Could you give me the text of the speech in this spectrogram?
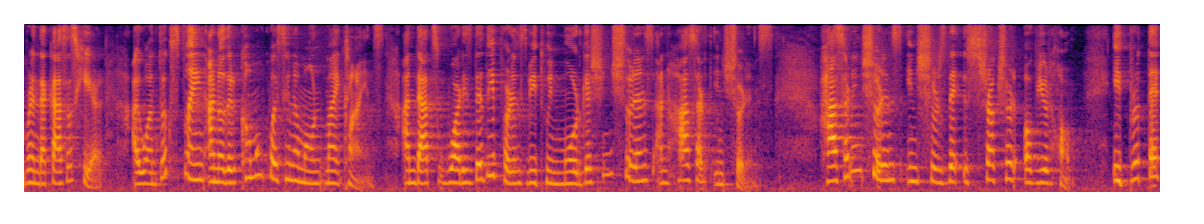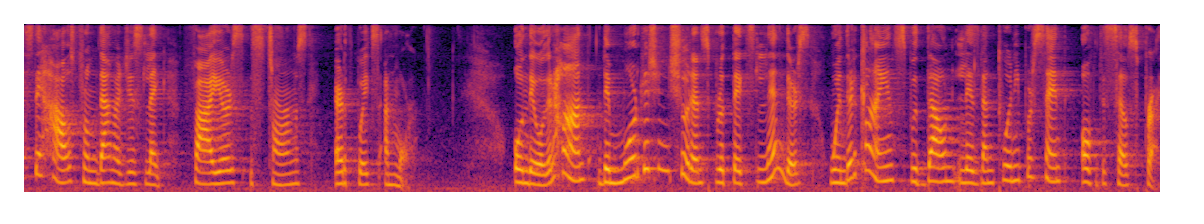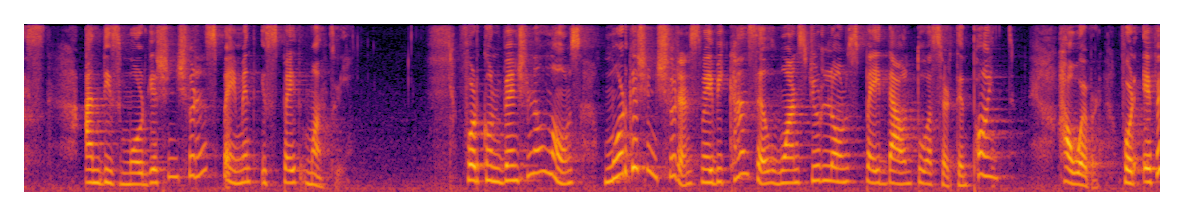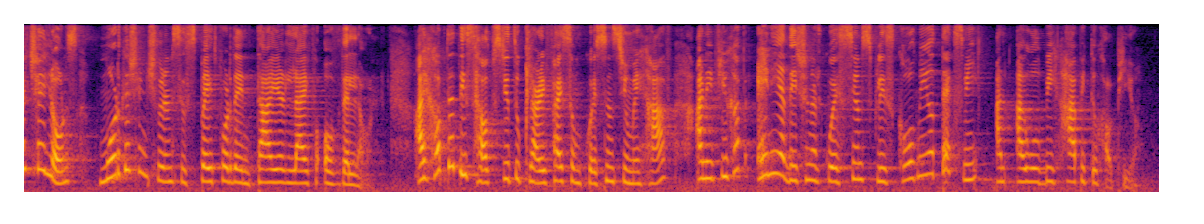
Brenda Casas here. I want to explain another common question among my clients, and that's what is the difference between mortgage insurance and hazard insurance. Hazard insurance insures the structure of your home. It protects the house from damages like fires, storms, earthquakes, and more. On the other hand, the mortgage insurance protects lenders when their clients put down less than 20% of the sales price, and this mortgage insurance payment is paid monthly. For conventional loans, mortgage insurance may be cancelled once your loan is paid down to a certain point. However, for FHA loans, mortgage insurance is paid for the entire life of the loan. I hope that this helps you to clarify some questions you may have and if you have any additional questions, please call me or text me and I will be happy to help you.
